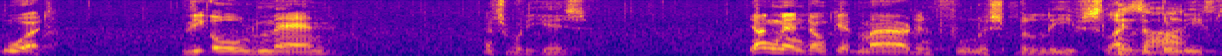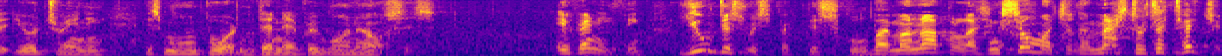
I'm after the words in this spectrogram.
What? The old man? That's what he is. Young men don't get mired in foolish beliefs like His the eyes. belief that your training is more important than everyone else's. If anything, you disrespect this school by monopolizing so much of the master's attention.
